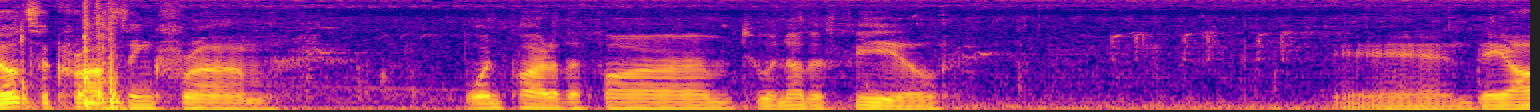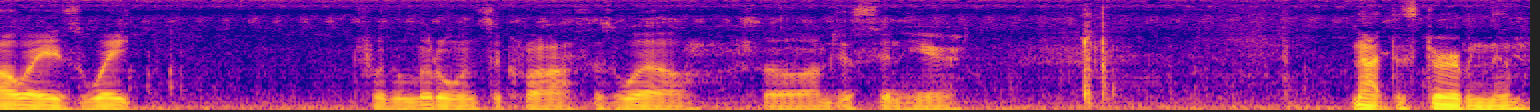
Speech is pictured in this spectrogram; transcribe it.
Goats are crossing from one part of the farm to another field and they always wait for the little ones to cross as well. So I'm just sitting here not disturbing them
